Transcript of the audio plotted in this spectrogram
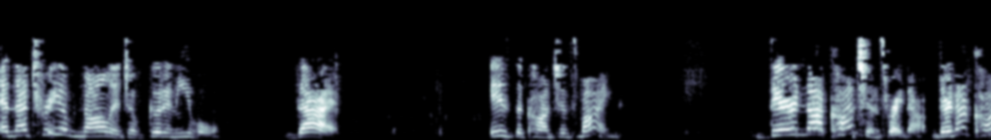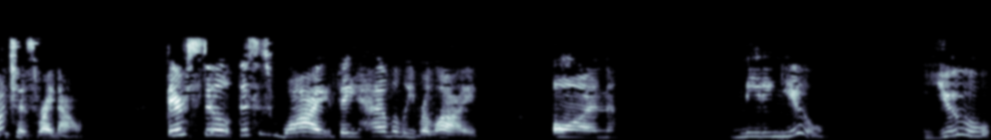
And that tree of knowledge of good and evil, that is the conscious mind. They're not conscious right now. They're not conscious right now. They're still, this is why they heavily rely on needing you. You,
